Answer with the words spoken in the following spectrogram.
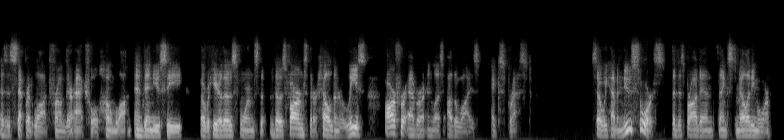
as a separate lot from their actual home lot. And then you see over here those forms, those farms that are held under lease are forever unless otherwise expressed. So we have a new source that is brought in thanks to Melody Moore.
